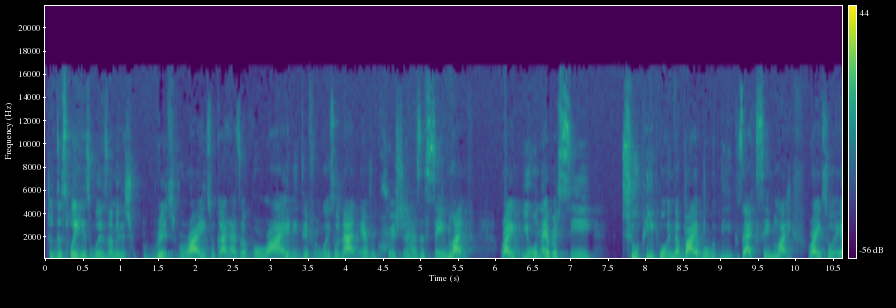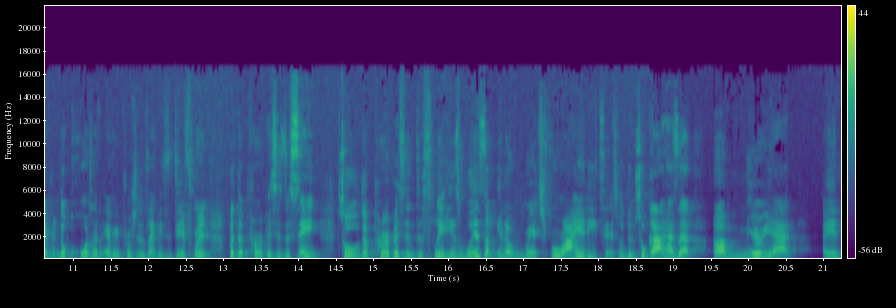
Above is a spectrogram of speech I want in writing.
to display his wisdom in its rich variety. So God has a variety different ways. So not every Christian has the same life, right? You will never see two people in the Bible with the exact same life, right? So every the course of every person's life is different, but the purpose is the same. So the purpose is display his wisdom in a rich variety, it says. So, so God has a, a myriad, an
